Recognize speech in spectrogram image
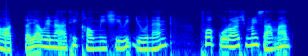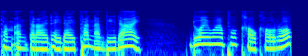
ลอดระยะเวลาที่เขามีชีวิตอยู่นั้น พวกกุรอชไม่สามารถทำอันตรายใด ๆ ท่านนบีได้ ด้วยว่าพวกเขาเคารพ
